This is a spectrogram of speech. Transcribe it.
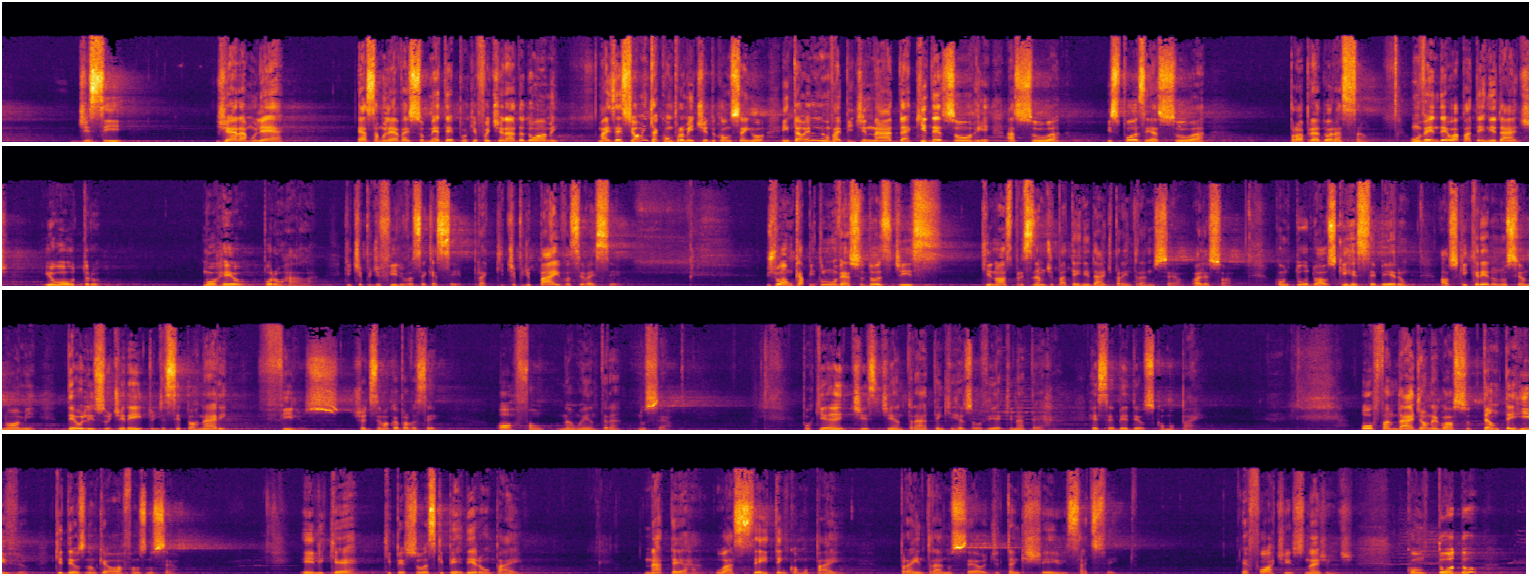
de si gera a mulher, essa mulher vai submeter, porque foi tirada do homem. Mas esse homem está comprometido com o Senhor, então ele não vai pedir nada que desonre a sua esposa e a sua própria adoração. Um vendeu a paternidade e o outro morreu por honrá-la. Que tipo de filho você quer ser? Para que tipo de pai você vai ser? João capítulo 1, verso 12 diz que nós precisamos de paternidade para entrar no céu. Olha só. Contudo, aos que receberam, aos que creram no seu nome, deu-lhes o direito de se tornarem filhos. Deixa eu dizer uma coisa para você: órfão não entra no céu. Porque antes de entrar, tem que resolver aqui na terra, receber Deus como Pai. Orfandade é um negócio tão terrível que Deus não quer órfãos no céu. Ele quer que pessoas que perderam o pai na terra o aceitem como pai para entrar no céu de tanque cheio e satisfeito. É forte isso, não é, gente? Contudo,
